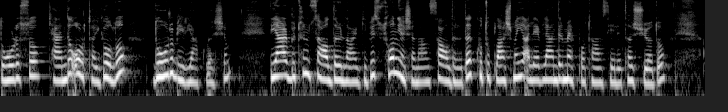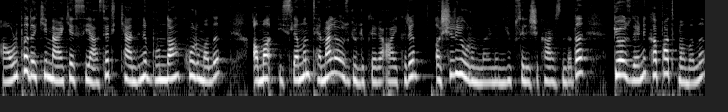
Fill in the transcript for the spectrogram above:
Doğrusu kendi orta yolu doğru bir yaklaşım. Diğer bütün saldırılar gibi son yaşanan saldırıda kutuplaşmayı alevlendirme potansiyeli taşıyordu. Avrupa'daki merkez siyaset kendini bundan korumalı ama İslam'ın temel özgürlüklere aykırı aşırı yorumlarının yükselişi karşısında da gözlerini kapatmamalı.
